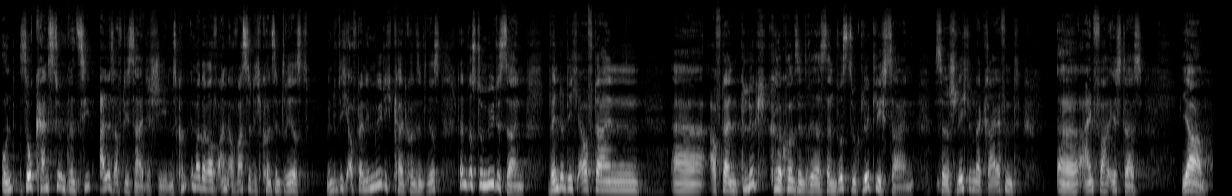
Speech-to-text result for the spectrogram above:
und so kannst du im Prinzip alles auf die Seite schieben. Es kommt immer darauf an, auf was du dich konzentrierst. Wenn du dich auf deine Müdigkeit konzentrierst, dann wirst du müde sein. Wenn du dich auf deinen äh, auf dein Glück konzentrierst, dann wirst du glücklich sein. So schlicht und ergreifend äh, einfach ist das. Ja,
